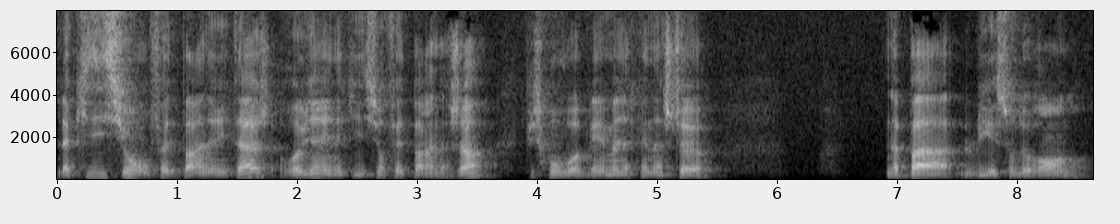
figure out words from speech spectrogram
l'acquisition faite par un héritage revient à une acquisition faite par un achat, puisqu'on voit que de la même manière qu'un acheteur n'a pas l'obligation de rendre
